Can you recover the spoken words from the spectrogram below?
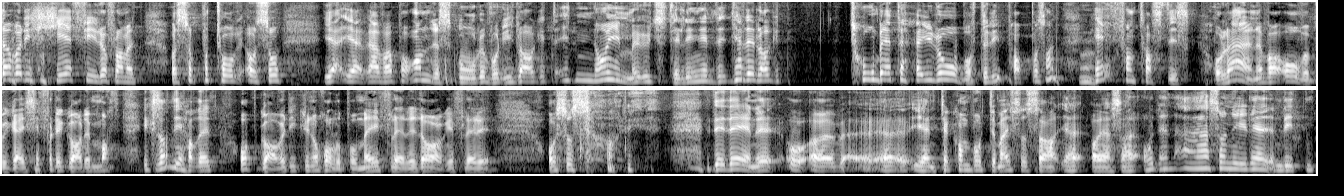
Da var de helt fire og flammet. Og så på tog, og så, jeg, jeg, jeg var på andre skoler hvor de laget enorme utstillinger. De hadde laget to meter høy roboter i papp og sånn. Helt fantastisk. Og lærerne var overbegeistret, for det ga dem masse ikke sant? De hadde et oppgave de kunne holde på med i flere dager. Flere... Og så sa de det, det ene og, uh, uh, Jenta kom bort til meg, så sa, jeg, og jeg sa å, den er så nydelig. En liten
